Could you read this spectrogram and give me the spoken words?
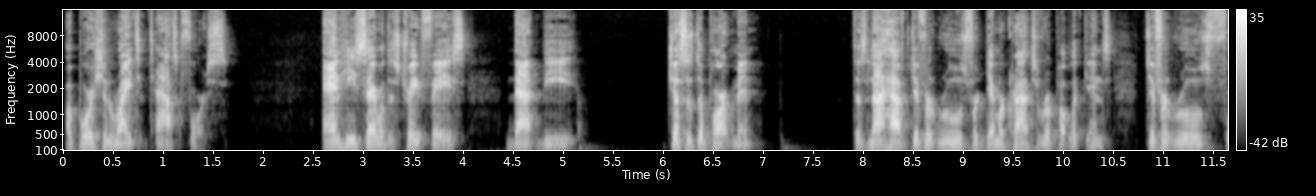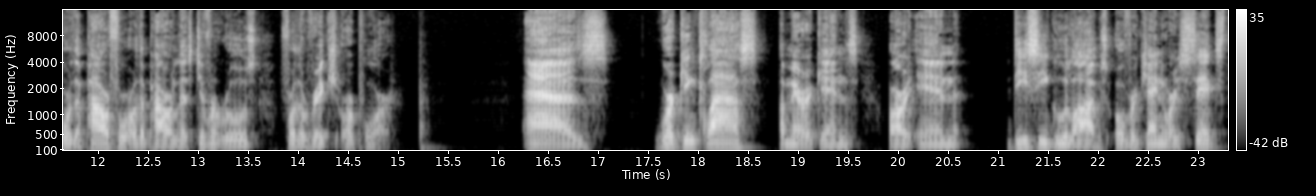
abortion rights task force. And he said with a straight face that the Justice Department does not have different rules for Democrats or Republicans, different rules for the powerful or the powerless, different rules for the rich or poor. As working class Americans are in DC gulags over January 6th,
